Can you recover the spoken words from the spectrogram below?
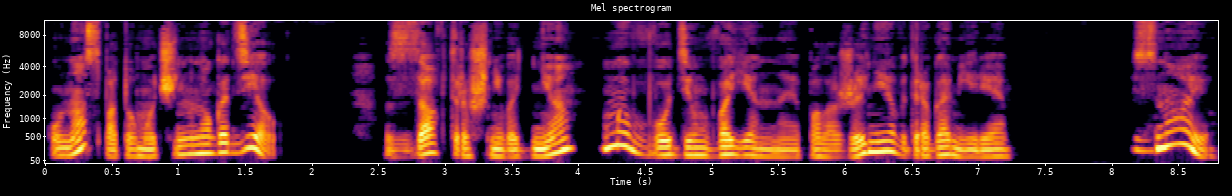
У нас потом очень много дел. С завтрашнего дня мы вводим военное положение в Драгомире. — Знаю,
